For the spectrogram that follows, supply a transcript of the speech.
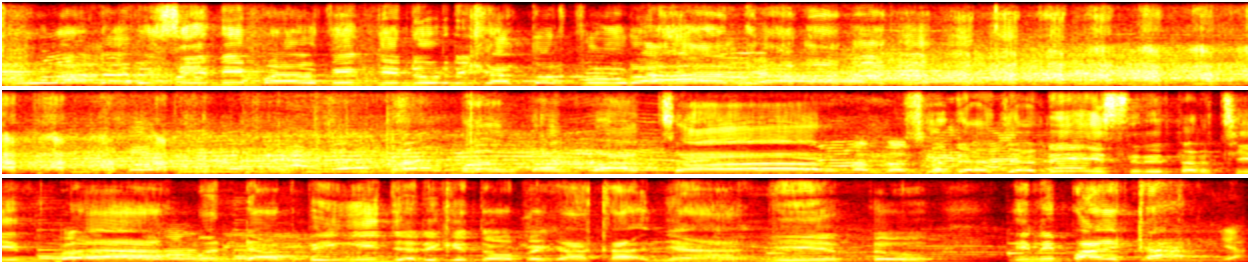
Pulang dari sini Pak Elvin tidur di kantor kelurahan. Ya, Mantan pacar. Mantan Sudah jadi istri tercinta. Betul. Mendampingi jadi ketua PKK-nya. Gitu. Ini Pak Eka? Ya.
